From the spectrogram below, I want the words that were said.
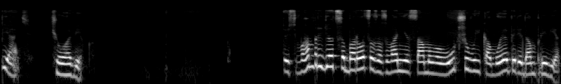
пять человек. То есть вам придется бороться за звание самого лучшего и кому я передам привет.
